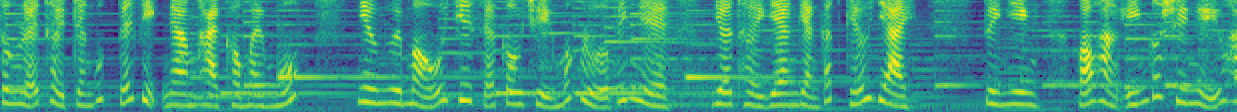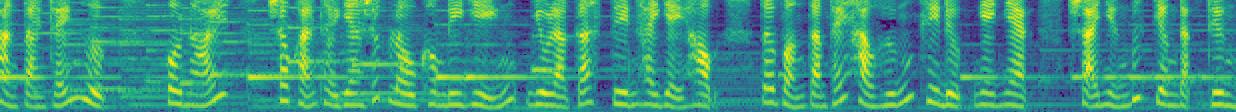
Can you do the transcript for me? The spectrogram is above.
tuần lễ thời trang quốc tế Việt Nam 2021, nhiều người mẫu chia sẻ câu chuyện mất lửa với nghề do thời gian giãn cách kéo dài. Tuy nhiên, Võ Hoàng Yến có suy nghĩ hoàn toàn trái ngược. Cô nói, sau khoảng thời gian rất lâu không đi diễn, dù là casting hay dạy học, tôi vẫn cảm thấy hào hứng khi được nghe nhạc, sải những bước chân đặc trưng.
